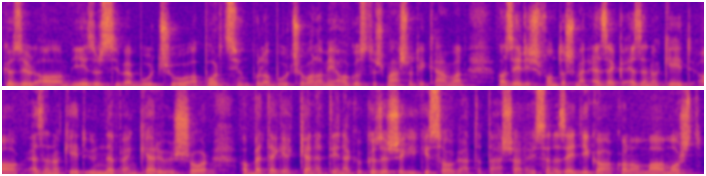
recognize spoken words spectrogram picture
közül a Jézus szíve búcsú, a porciumpula búcsú, valami augusztus másodikán van, azért is fontos, mert ezek, ezen, a két, a, ezen a két ünnepen kerül sor a betegek kenetének a közösségi kiszolgáltatására, hiszen az egyik alkalommal most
